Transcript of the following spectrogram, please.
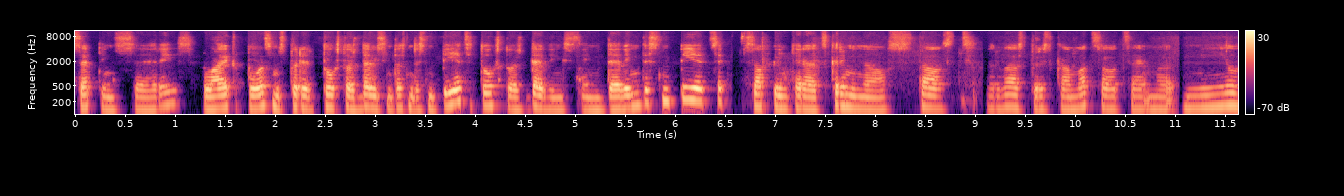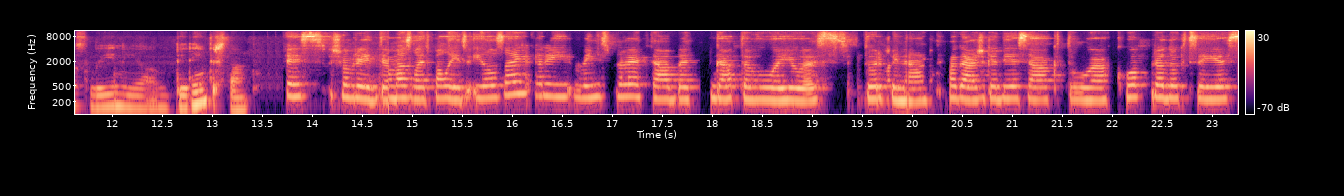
septiņas sērijas. Laika posms tur ir 1985, 1995. Sapiņķerēts krimināls stāsts ar vēsturiskām atsaucēm, ar mīlas līnijām. Tie ir interesanti. Es šobrīd mazliet palīdzu Ilzai arī viņas projektā, bet gatavojos turpināt pagājušajā gadā iesākto koprodukcijas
